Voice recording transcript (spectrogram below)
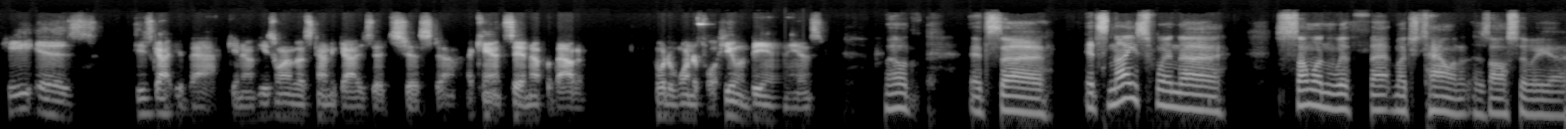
He is, he's got your back. You know, he's one of those kind of guys that's just, uh, I can't say enough about him. What a wonderful human being he is. Well, it's uh, it's nice when uh, someone with that much talent is also a uh,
